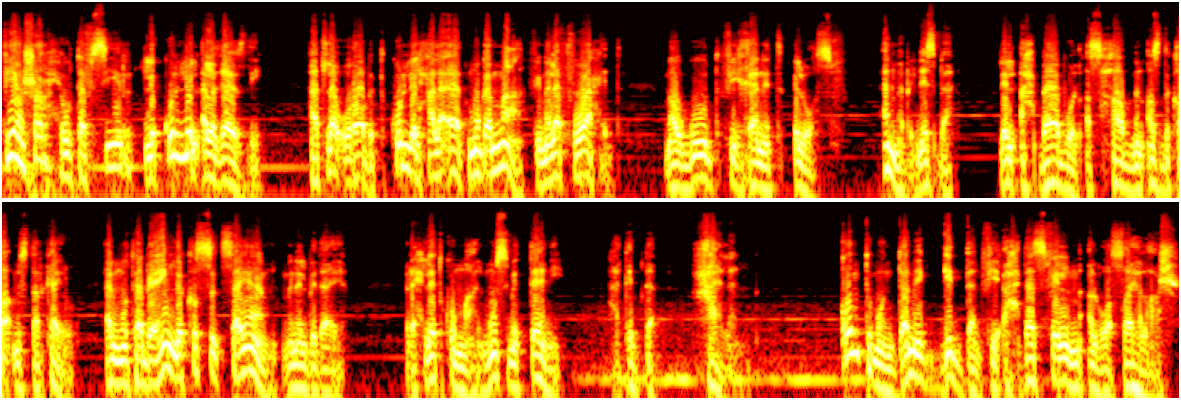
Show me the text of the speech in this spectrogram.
فيها شرح وتفسير لكل الألغاز دي. هتلاقوا رابط كل الحلقات مجمعة في ملف واحد موجود في خانة الوصف. أما بالنسبة للأحباب والأصحاب من أصدقاء مستر كايرو المتابعين لقصة سيان من البداية رحلتكم مع الموسم الثاني هتبدأ حالا. كنت مندمج جدا في أحداث فيلم الوصايا العشر.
